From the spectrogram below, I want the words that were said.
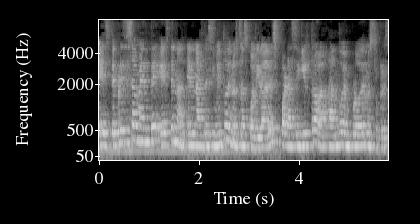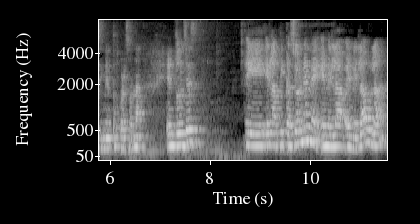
este, precisamente este enaltecimiento de nuestras cualidades para seguir trabajando en pro de nuestro crecimiento personal. Entonces, eh, en la aplicación en, el, en el aula,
